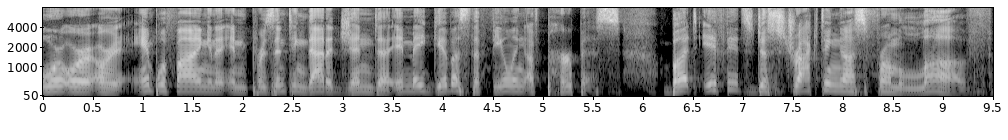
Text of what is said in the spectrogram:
or, or, or amplifying and, and presenting that agenda. It may give us the feeling of purpose. But if it's distracting us from love,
